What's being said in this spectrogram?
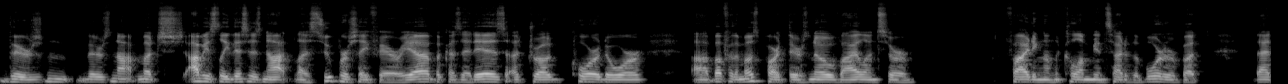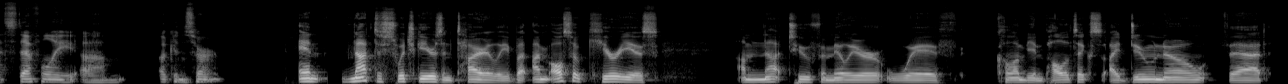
there's there's not much. Obviously, this is not a super safe area because it is a drug corridor. Uh, but for the most part, there's no violence or fighting on the Colombian side of the border. But that's definitely um, a concern. And not to switch gears entirely, but I'm also curious. I'm not too familiar with Colombian politics. I do know that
